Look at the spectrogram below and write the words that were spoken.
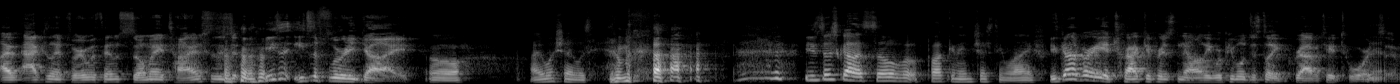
I've accidentally flirted with him so many times because he's a, he's a flirty guy. Oh, I wish I was him. He's just got a so fucking interesting life. He's got a very attractive personality where people just like gravitate towards Yeah. him.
